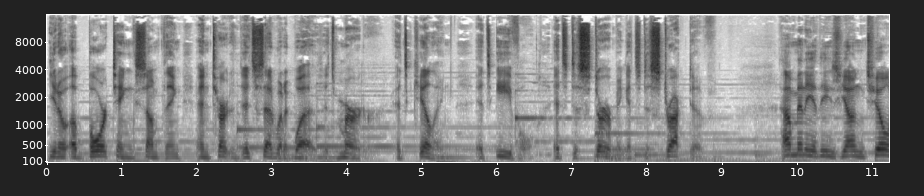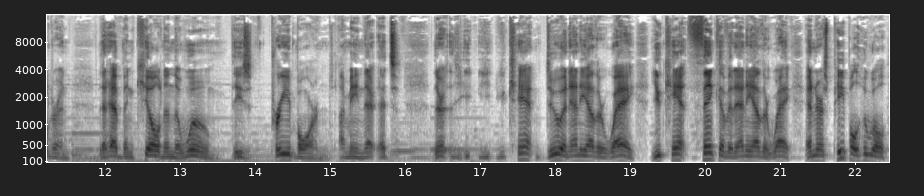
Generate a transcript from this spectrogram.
you know, aborting something and turned it said what it was. It's murder. It's killing. It's evil. It's disturbing. It's destructive. How many of these young children that have been killed in the womb, these preborns, I mean, it's you, you, can't do it any other way. You can't think of it any other way. And there's people who will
